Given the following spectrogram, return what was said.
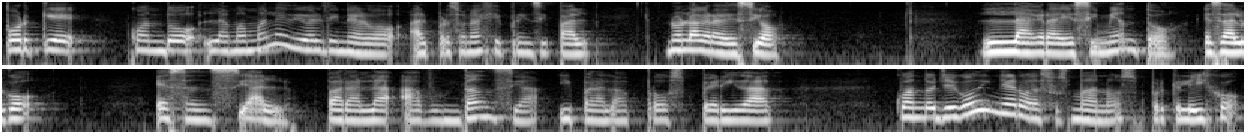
porque cuando la mamá le dio el dinero al personaje principal, no lo agradeció. El agradecimiento es algo esencial para la abundancia y para la prosperidad. Cuando llegó dinero a sus manos, porque le dijo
